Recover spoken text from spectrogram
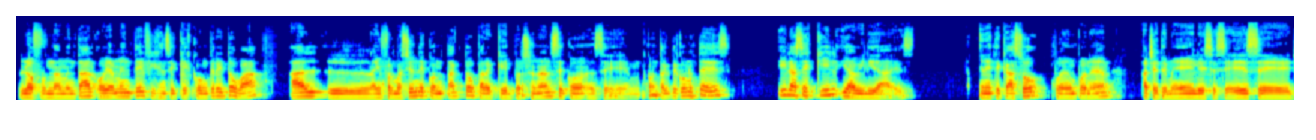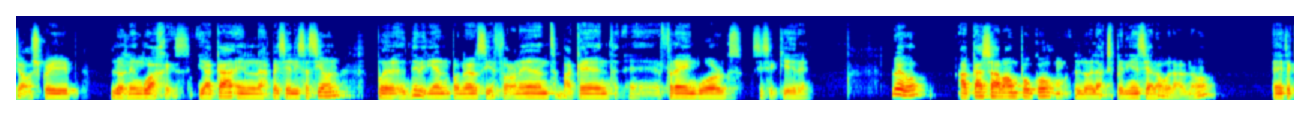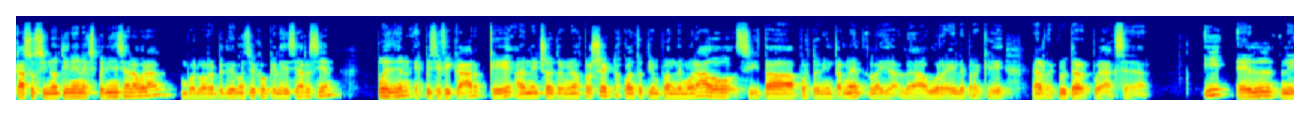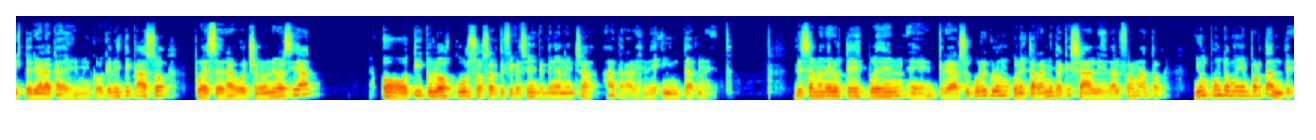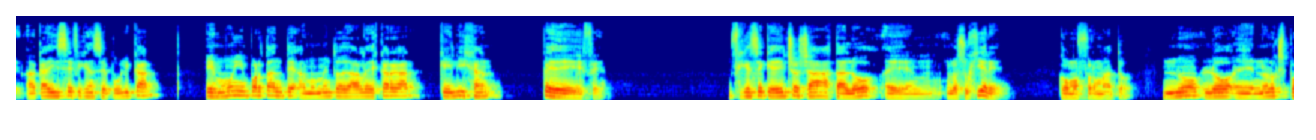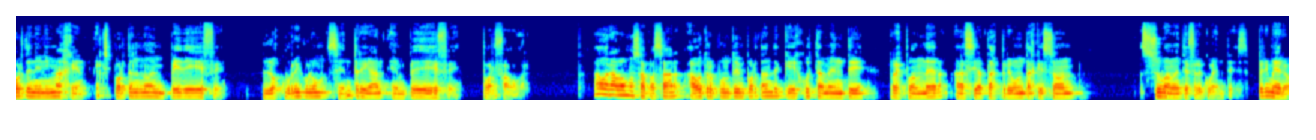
Lo fundamental, obviamente, fíjense que es concreto, va a la información de contacto para que el personal se, contacte con ustedes y las skills y habilidades. En este caso pueden poner HTML, CSS, JavaScript, los lenguajes. Y acá en la especialización deberían poner si es frontend, backend, eh, frameworks, si se quiere. Luego, acá ya va un poco lo de la experiencia laboral, ¿no? En este caso, si no tienen experiencia laboral, vuelvo a repetir el consejo que les decía recién, pueden especificar que han hecho determinados proyectos, cuánto tiempo han demorado, si está puesto en internet la, URL para que el recruiter pueda acceder. Y el, historial académico, que en este caso puede ser algo hecho en la universidad o títulos, cursos, certificaciones que tengan hechas a través de internet. De esa manera ustedes pueden eh, crear su currículum con esta herramienta que ya les da el formato y un punto muy importante, acá dice, fíjense, publicar, es muy importante al momento de darle descargar que elijan PDF. Fíjense que de hecho ya hasta lo, em, lo sugiere como formato. No lo, eh, no lo exporten en imagen, exportenlo en PDF. Los currículums se entregan en PDF, por favor. Ahora vamos a pasar a otro punto importante que es justamente responder a ciertas preguntas que son sumamente frecuentes. Primero,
